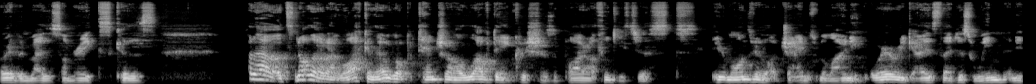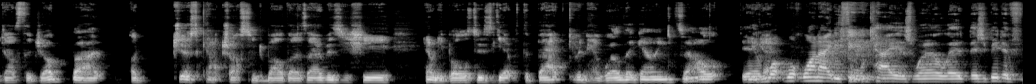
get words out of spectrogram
or even Moises Henriques because know, it's not that I don't like him. They've got potential. I love Dan Christian as a player. I think he's just, he reminds me of like James Maloney. Wherever he goes, they just win and he does the job. But I just can't trust him to bowl those overs this year. How many balls does he get with the bat, given how well they're going? So I'll, yeah, what, what 184k as well. There's a bit of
